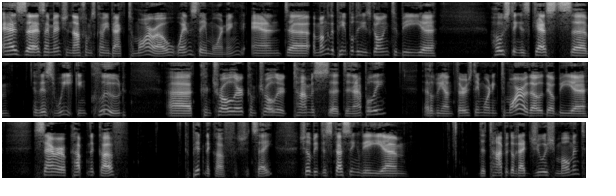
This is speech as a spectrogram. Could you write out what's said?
as uh, as I mentioned, Nachum's coming back tomorrow, Wednesday morning, and uh, among the people that he's going to be uh, hosting as guests um, this week include uh, controller controller Thomas uh, DiNapoli. That'll be on Thursday morning. Tomorrow, though, there'll be uh, Sarah Kopnikov, Kapitnikov, I should say. She'll be discussing the um, the topic of that Jewish moment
